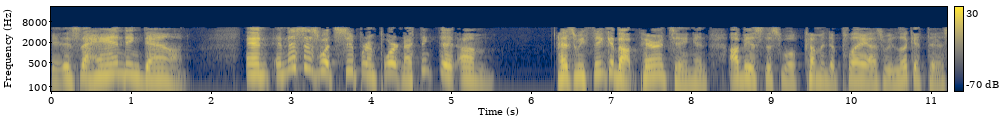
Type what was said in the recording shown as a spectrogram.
It's the handing down. And, and this is what's super important. I think that um, as we think about parenting, and obvious this will come into play as we look at this,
